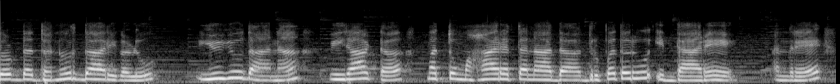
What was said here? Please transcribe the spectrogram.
ದೊಡ್ಡ ಧನುರ್ಧಾರಿಗಳು, ಯುಯುದಾನ, ವಿರಾಟ ಮತ್ತು ಮಹಾರಥನಾದ ದೃಪದರು ಇದ್ದಾರೆ. ಅಂದ್ರೆ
